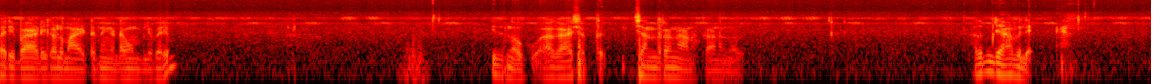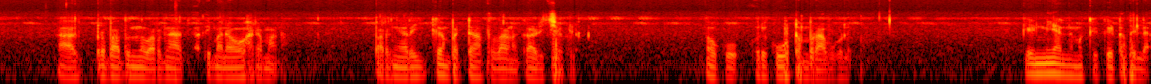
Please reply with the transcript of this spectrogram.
പരിപാടികളുമായിട്ട് നിങ്ങളുടെ മുമ്പിൽ വരും. ഇത് നോക്കൂ ആകാശത്ത് ചന്ദ്രനാണ് കാണുന്നത്. അതും രാവിലെ. ആ പ്രഭാതം എന്ന് പറഞ്ഞാൽ അതിമനോഹരമാണ്. പറഞ്ഞറിയിക്കാൻ പറ്റാത്തതാണ് കാഴ്ചകൾ. നോക്കൂ ഒരു കൂട്ടം പ്രാവുകൾ. എണ്ണിയാൽ നമുക്ക് കിട്ടത്തില്ല.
